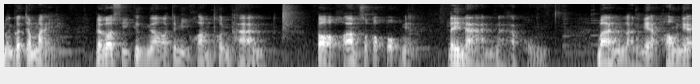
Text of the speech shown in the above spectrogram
มันก็จะใหม่ แล้วก็สีกึ่งเงาจะมีความทนทานต่อความสกปรกเนี่ยได้นานนะครับผมบ้านหลังเนี้ยห้องเนี้ย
